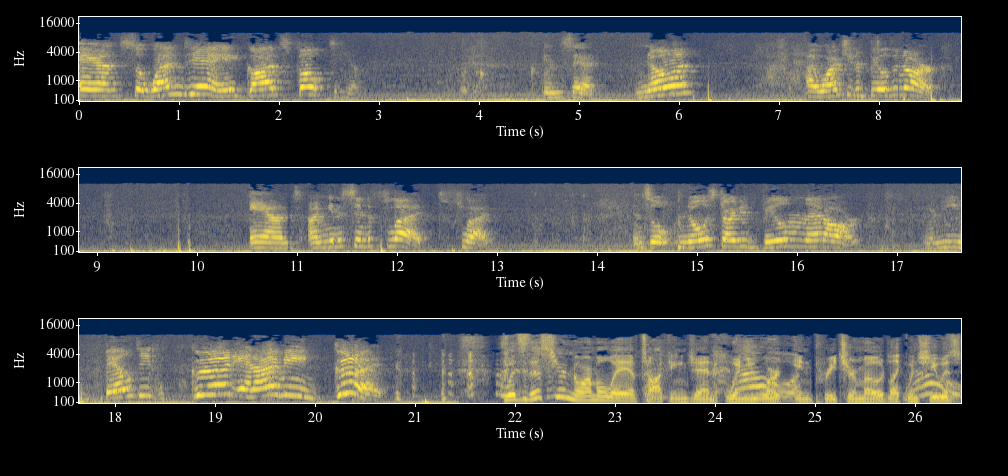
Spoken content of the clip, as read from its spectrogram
And so one day God spoke to him and said, Noah, I want you to build an ark. And I'm going to send a flood to flood. And so Noah started building that ark. And he built it good, and I mean good. Was this your normal way of talking, Jen, when you weren't in preacher mode? Like when she was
